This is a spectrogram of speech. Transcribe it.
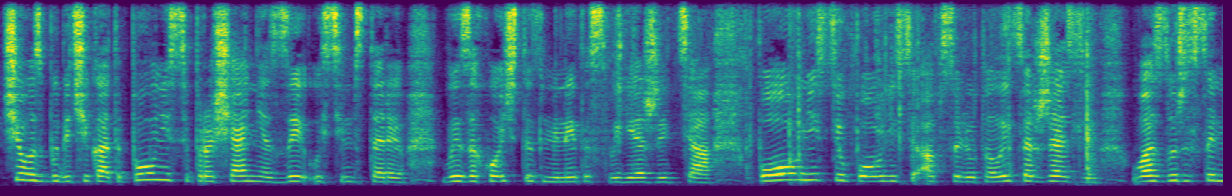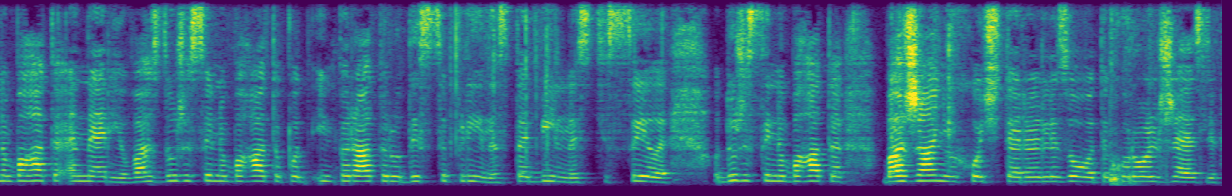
Що вас буде чекати? Повністю прощання з усім старим. Ви захочете змінити своє життя. Повністю, повністю, абсолютно. Лицар жезлів. У вас дуже сильно багато енергії, у вас дуже сильно багато по імператору дисципліни, стабільності, сили, дуже сильно багато бажань ви хочете реалізовувати король жезлів.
